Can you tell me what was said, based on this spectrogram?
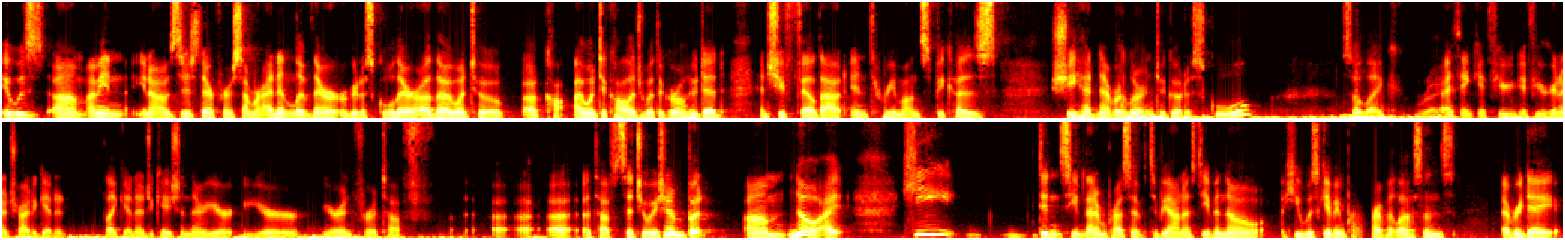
It was. Um, I mean, you know, I was just there for a summer. I didn't live there or go to school there. Although I went to a, a co- I went to college with a girl who did, and she failed out in three months because she had never learned to go to school. So like, Right. I think if you if you're gonna try to get it like an education there, you're you're you're in for a tough a, a, a tough situation. But um, no, I he didn't seem that impressive to be honest. Even though he was giving private lessons every day,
